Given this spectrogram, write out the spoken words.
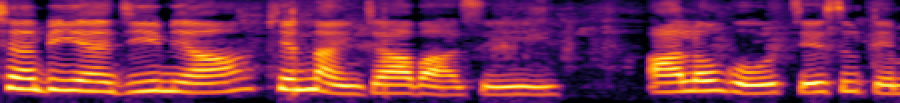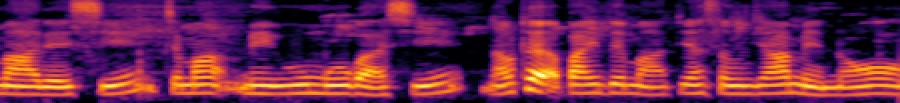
ချန်ပီယံကြီးများဖြစ်နိုင်ကြပါစေအားလုံးကိုကျေးဇူးတင်ပါတယ်ရှင်ကျမမေဦးမိုးပါရှင်နောက်ထပ်အပိုင်းသစ်မှာပြန်ဆောင်ကြမယ်နော်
